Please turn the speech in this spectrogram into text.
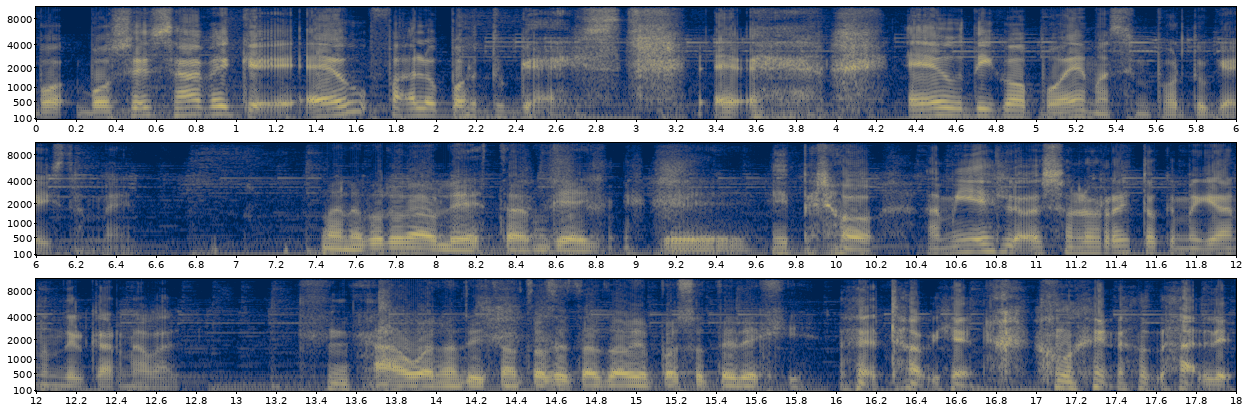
vo- você sabe que eu falo portugués. Eh, eh, eu digo poemas en portugués también. Bueno, pero no hables tan gay. Eh, pero a mí es lo- son los restos que me quedaron del carnaval. Ah, bueno, listo, entonces está todo bien, por eso te elegí. Está bien. Bueno, dale.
